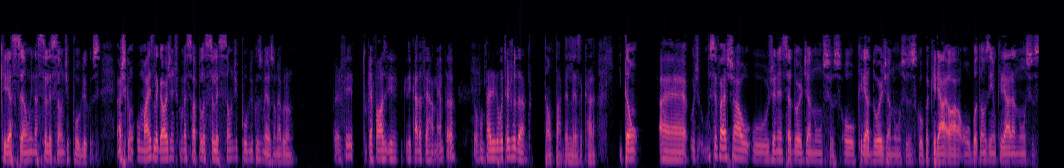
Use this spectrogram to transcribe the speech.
criação e na seleção de públicos. Acho que o mais legal é a gente começar pela seleção de públicos mesmo, né, Bruno? Perfeito. Tu quer falar de, de cada ferramenta? Fica à vontade que eu vou te ajudando. Então tá, beleza, cara. Então, é, você vai achar o, o, gerenciador de anúncios, ou o criador de anúncios, desculpa, criar, o botãozinho criar anúncios.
